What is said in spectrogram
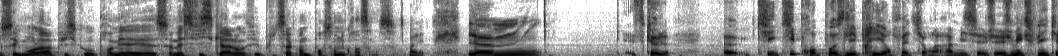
segment-là puisqu'au premier semestre fiscal, a fait plus de 50% de croissance. Oui. Est-ce que euh, qui, propose les prix en fait sur Aramis? Je, m'explique.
